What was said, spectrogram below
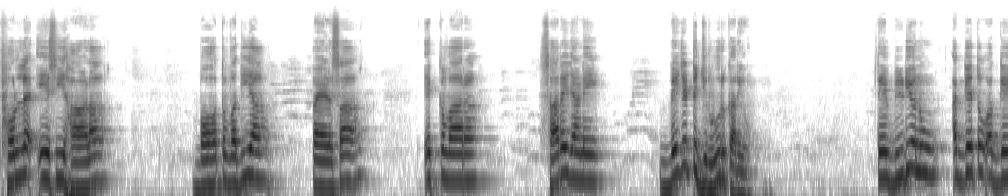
ਫੁੱਲ ਏਸੀ ਹਾਲ ਆ, ਬਹੁਤ ਵਧੀਆ। ਪੈਲਸ, ਇੱਕ ਵਾਰ ਸਾਰੇ ਜਾਣੇ ਵਿਜ਼ਿਟ ਜ਼ਰੂਰ ਕਰਿਓ ਤੇ ਵੀਡੀਓ ਨੂੰ ਅੱਗੇ ਤੋਂ ਅੱਗੇ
